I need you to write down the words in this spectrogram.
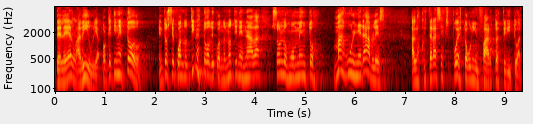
de leer la Biblia, porque tienes todo. Entonces cuando tienes todo y cuando no tienes nada, son los momentos más vulnerables a los que estarás expuesto a un infarto espiritual.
